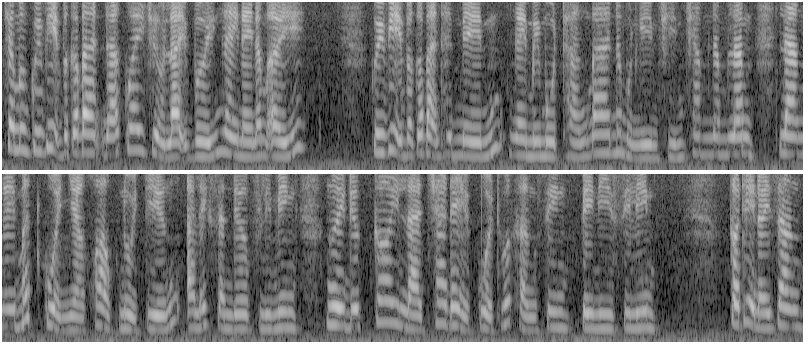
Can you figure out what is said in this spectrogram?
Chào mừng quý vị và các bạn đã quay trở lại với ngày này năm ấy. Quý vị và các bạn thân mến, ngày 11 tháng 3 năm 1955 là ngày mất của nhà khoa học nổi tiếng Alexander Fleming, người được coi là cha đẻ của thuốc kháng sinh penicillin. Có thể nói rằng,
